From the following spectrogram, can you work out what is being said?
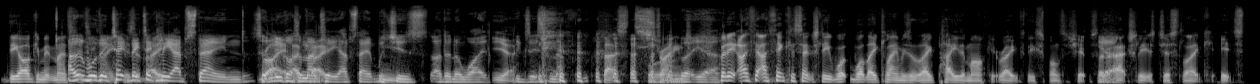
the argument Man Uh, City well, they, make take, is they that technically abstained. So Right, Newcastle and Man. City abstained, which Hmm. is I don't know why it Yeah. exists in that. That's strange. But yeah. But it, I, th- I think essentially what, what they claim is that they pay the market rate for these sponsorships. So Yeah. actually, it's just like it's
